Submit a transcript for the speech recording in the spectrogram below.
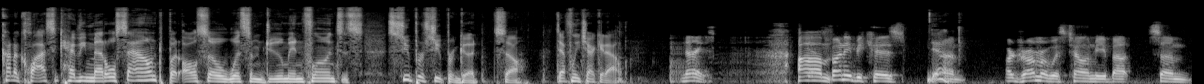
kind of classic heavy metal sound, but also with some doom influence. It's super super good. So definitely check it out. Nice. Yeah, it's funny because yeah. um, our drummer was telling me about some,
